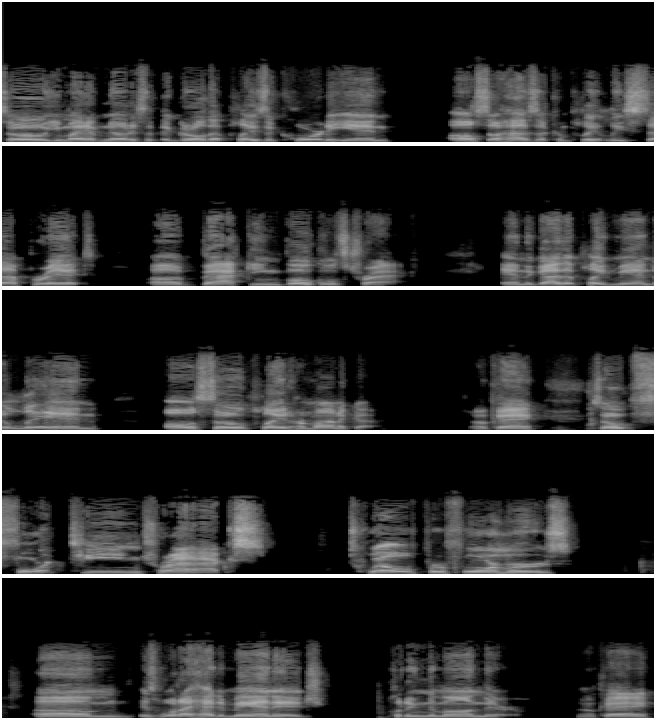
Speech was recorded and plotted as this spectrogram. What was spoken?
So you might have noticed that the girl that plays accordion also has a completely separate uh, backing vocals track. And the guy that played mandolin also played harmonica. Okay, so 14 tracks, 12 performers um, is what I had to manage putting them on there. Okay.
